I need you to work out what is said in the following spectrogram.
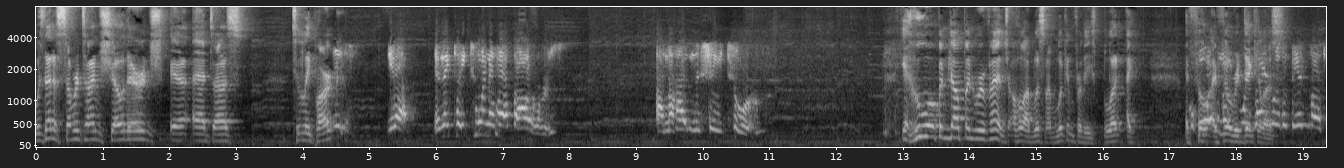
was that a summertime show there uh, at uh, Tinley Park? Yeah. And they played two and a half hours on the Hot in the Shade tour. Yeah, who opened up in Revenge? Oh, hold on, listen. I'm looking for these blood. I I feel I feel ridiculous. There was a band called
